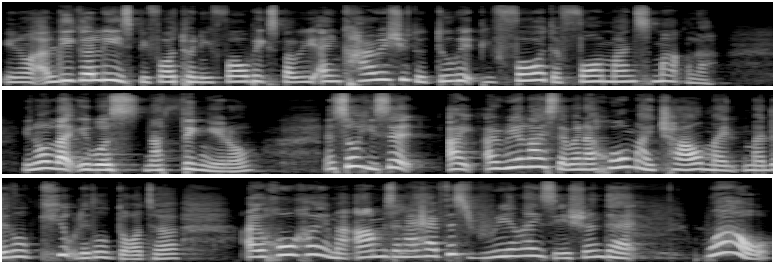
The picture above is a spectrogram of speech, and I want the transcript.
you know, uh, legally it's before 24 weeks, but we encourage you to do it before the four months mark, lah. You know, like it was nothing, you know. And so he said, I, I realized that when I hold my child, my, my little cute little daughter, I hold her in my arms and I have this realization that, wow,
